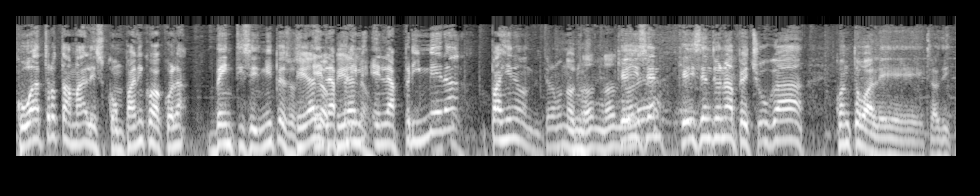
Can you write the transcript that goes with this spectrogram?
cuatro tamales con pan y Coca-Cola, 26 mil pesos. Pídalo, en, la en primera página donde tenemos nosotros. No, no, ¿Qué, no dicen. ¿Qué dicen de una pechuga? ¿Cuánto vale, Claudita?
